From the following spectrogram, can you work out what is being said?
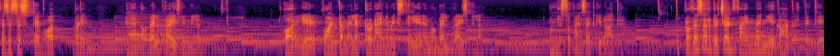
फिजिसिस्ट थे बहुत बड़े। इन्हें नोबेल प्राइज़ भी मिला। और ये क्वांटम इलेक्ट्रोडायनेमिक्स के लिए इन्हें नोबेल प्राइज़ मिला। उन्नीस सौ पैंसठ की बात है। तो प्रोफेसर रिचर्ड फाइनमैन ये कहा करते थे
